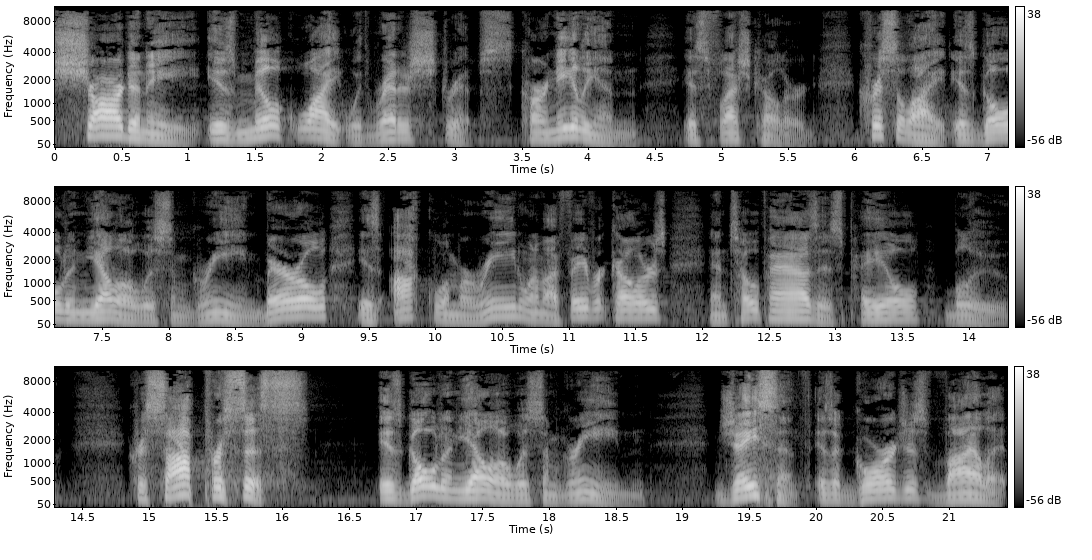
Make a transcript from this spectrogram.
Sardonyx is milk white with reddish strips. Carnelian is flesh colored. Chrysolite is golden yellow with some green. Beryl is aquamarine, one of my favorite colors. And topaz is pale blue. Chrysoprasus is golden yellow with some green. Jacinth is a gorgeous violet.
